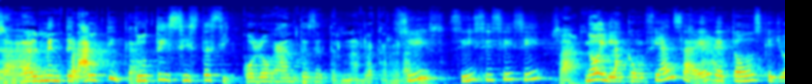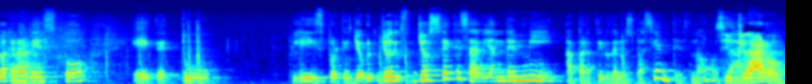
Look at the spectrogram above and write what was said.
sea, realmente tú- práctica. Tú, te hiciste psicóloga antes de terminar la carrera. Sí, Liz. sí, sí, sí, sí. O sea, No, y la confianza, ¿eh? De todos que yo agradezco, eh, eh, tú, Liz, porque yo, yo, yo sé que sabían de mí a partir de los pacientes, ¿no? O sí, sea, claro.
